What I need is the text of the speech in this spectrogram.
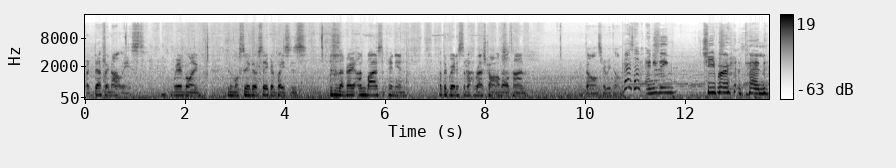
but definitely not least, we're going to the most sacred of sacred places. This is a very unbiased opinion, but the greatest of a restaurant of all time. McDonald's, here we come. You guys have anything cheaper than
